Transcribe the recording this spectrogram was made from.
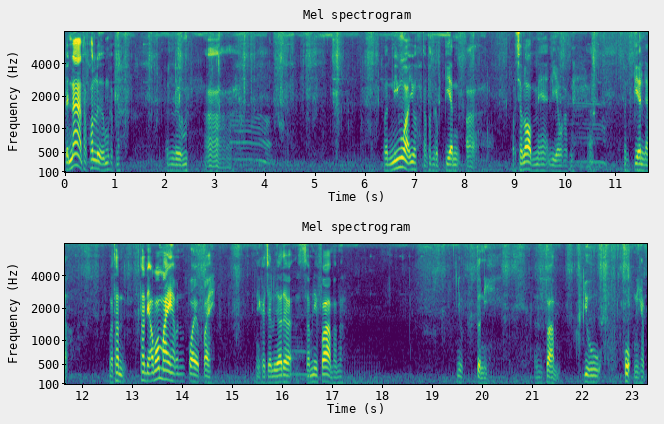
เป็นหน้าถักพ่อเหลิมครับนะพ่อเหลิมอ่าเพิ่นมีงัวอยู่ แต่เพิ่นก็เปลี่ยนอ่าพอชะลอมแม่เลี้ยวครับนะเพิ่นเปลี่ยนแล้วว่าท่านท่านเดี๋ยวเอามาใหม่ครับมันปล่อยออกไป นี่ก็จะเหลือแต่สำลีฟาร์มครับนะอยู่ตัวนี้สำลีฟาร์มอยู่หกนี่ครับ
